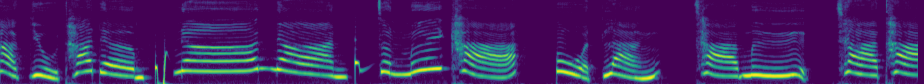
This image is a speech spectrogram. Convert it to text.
หากอยู่ท่าเดิม นานนานๆจนเมื่อยขา ปวดหลัง ชามือ ชาเท้า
